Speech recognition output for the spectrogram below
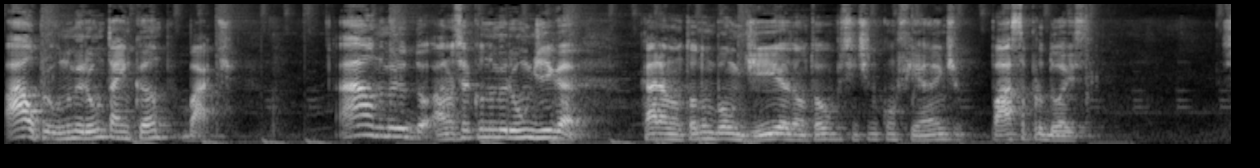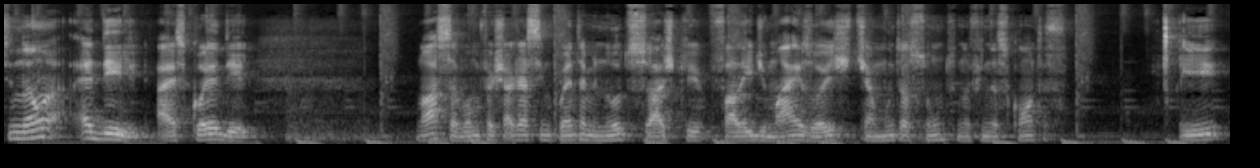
Ah, o, o número 1 um tá em campo, bate. Ah, o número 2. A não ser que o número 1 um diga, cara, não tô num bom dia, não tô me sentindo confiante, passa pro 2. Se não, é dele, a escolha é dele. Nossa, vamos fechar já 50 minutos. Acho que falei demais hoje, tinha muito assunto no fim das contas. E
